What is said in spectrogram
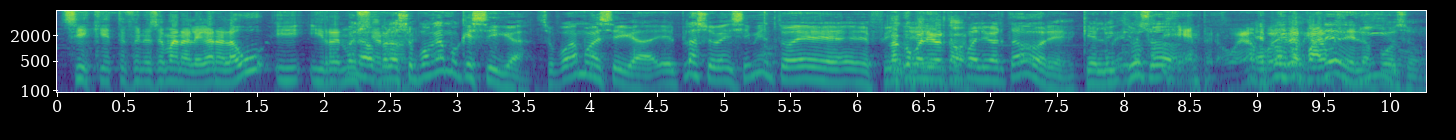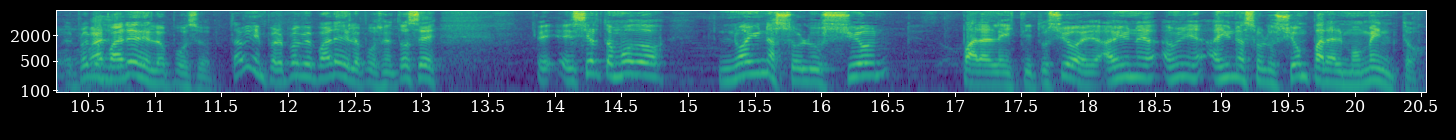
si es que este fin de semana le gana la U y, y renuncia. Bueno, pero supongamos que siga, supongamos que siga. El plazo de vencimiento es fin- La Copa Libertadores. Copa Libertadores, que lo incluso bien, pero bueno, el propio Paredes lo puso, el propio. Paredes lo puso. Está bien, pero el propio Paredes lo puso. Entonces, eh, en cierto modo, no hay una solución para la institución, hay una, hay una- solución para el momento.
